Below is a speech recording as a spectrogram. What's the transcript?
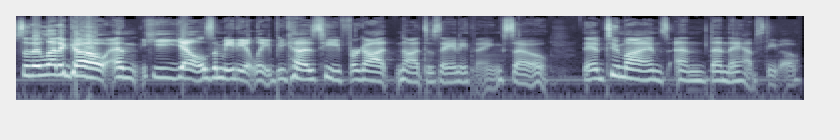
So they let it go and he yells immediately because he forgot not to say anything. So they have two mimes and then they have Steve-O.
